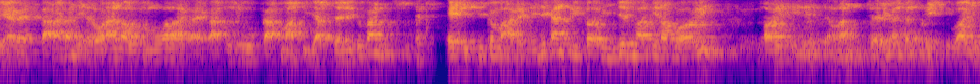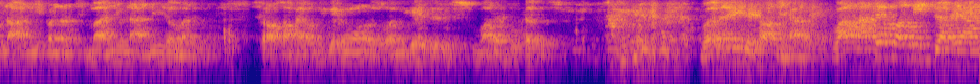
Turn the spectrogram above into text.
ya sekarang kan ya, orang tahu semua lah kayak kasus Lukas mati dan itu kan edisi kemarin ini kan cerita Injil mati nopo ori ini zaman dari mantan peristiwa Yunani penerjemahan Yunani zaman serau sampai mikir ngono soal mikir dari semua bukan Buat ini cerita singkat. Walhasil kalau tidak yang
